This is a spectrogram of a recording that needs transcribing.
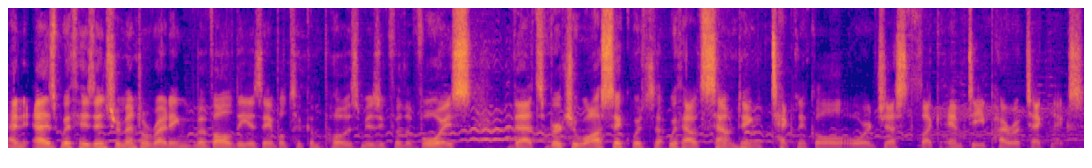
And as with his instrumental writing, Vivaldi is able to compose music for the voice that's virtuosic without sounding technical or just like empty pyrotechnics.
